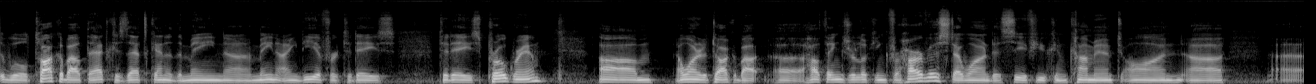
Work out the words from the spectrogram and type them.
we'll talk about that because that's kind of the main uh, main idea for today's today's program. Um, I wanted to talk about uh, how things are looking for harvest. I wanted to see if you can comment on, uh, uh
